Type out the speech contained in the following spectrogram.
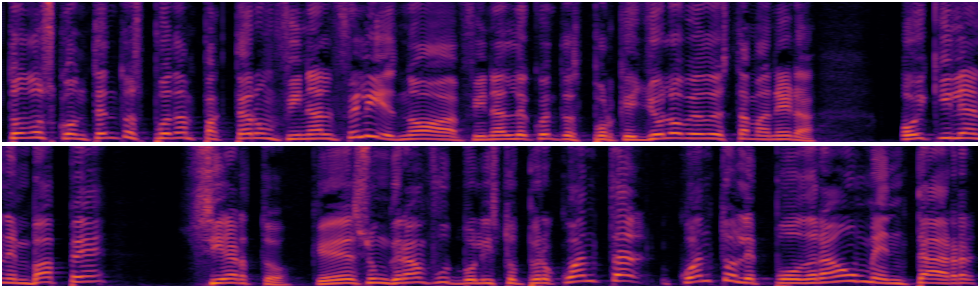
todos contentos puedan pactar un final feliz, ¿no? A final de cuentas, porque yo lo veo de esta manera. Hoy Kylian Mbappé, cierto, que es un gran futbolista, pero ¿cuánta, ¿cuánto le podrá aumentar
